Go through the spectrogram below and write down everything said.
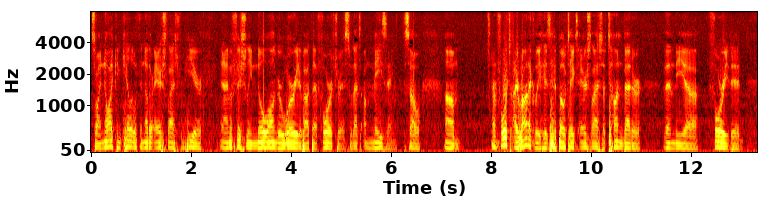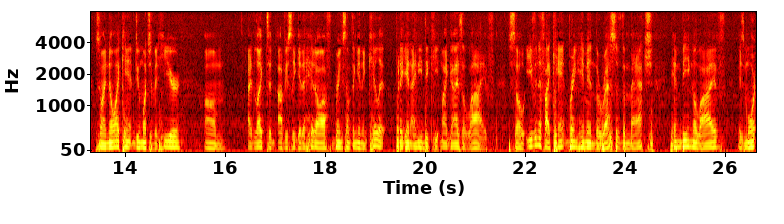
So I know I can kill it with another Air Slash from here, and I'm officially no longer worried about that forretress. So that's amazing. So, um, unfortunately, ironically, his hippo takes air slash a ton better than the uh, Fori did. So I know I can't do much of it here. Um, I'd like to obviously get a hit off, bring something in and kill it, but again, I need to keep my guys alive. So even if I can't bring him in the rest of the match, him being alive is more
